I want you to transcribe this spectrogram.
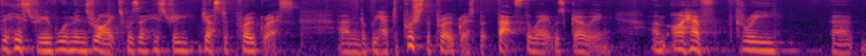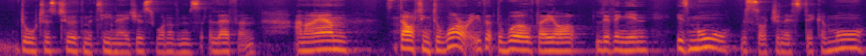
the history of women's rights was a history just of progress. And we had to push the progress, but that's the way it was going. Um, I have three uh, daughters, two of them are teenagers, one of them's 11, and I am starting to worry that the world they are living in is more misogynistic and more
